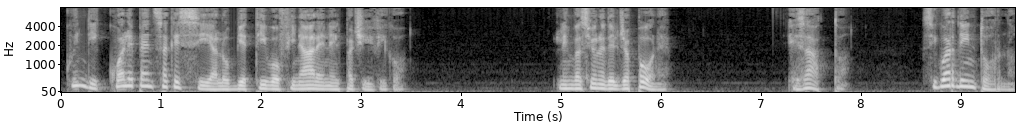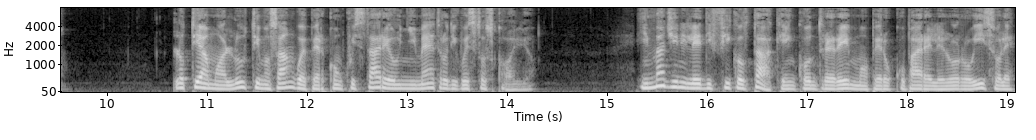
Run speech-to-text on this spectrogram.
Quindi quale pensa che sia l'obiettivo finale nel Pacifico? L'invasione del Giappone. Esatto. Si guardi intorno. lottiamo all'ultimo sangue per conquistare ogni metro di questo scoglio. Immagini le difficoltà che incontreremmo per occupare le loro isole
